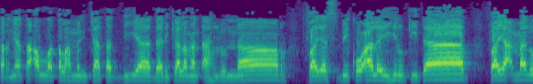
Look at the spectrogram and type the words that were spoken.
Ternyata Allah telah mencatat dia dari kalangan ahlun nar. Fayasbiqu alaihil kitab. Fayamalu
